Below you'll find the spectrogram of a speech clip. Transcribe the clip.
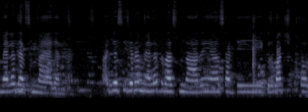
ਮਹਿਲਾ ਦਿਵਸ ਮਨਾਇਆ ਜਾਂਦਾ। ਹੈ। ਅੱਜ ਅਸੀਂ ਜਿਹੜਾ ਮਹਿਲਾ ਦਿਵਸ ਮਨਾ ਰਹੇ ਹਾਂ, ਸਾਡੀ ਗੁਰਬਖਸ਼ ਕੌਰ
